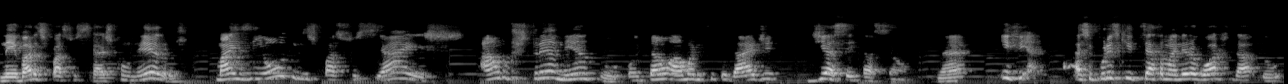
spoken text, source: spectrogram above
em vários espaços sociais com negros, mas em outros espaços sociais há um estranhamento, ou então há uma dificuldade de aceitação, né? Enfim, assim, por isso que, de certa maneira, eu gosto da, do,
